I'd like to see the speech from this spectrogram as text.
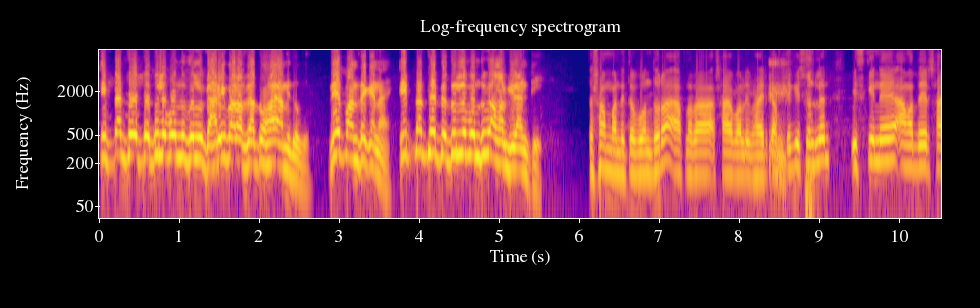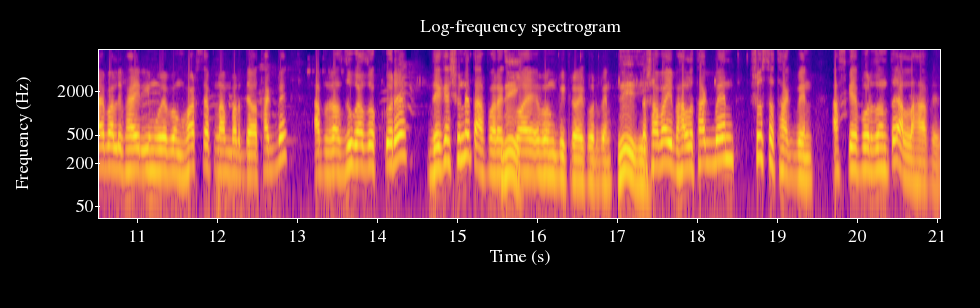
টিপটার থেকে তেতুলে বন্ধু তুলে গাড়ি ভাড়া যত হয় আমি দেবো। যে পান থেকে নাই টিপটার থেকে তেতুলে বন্ধু আমার গ্যারান্টি তো সম্মানিত বন্ধুরা আপনারা সাহেব আলী ভাইয়ের কাছ থেকে শুনলেন। স্ক্রিনে আমাদের সাহেব আলী ভাইয়ের ইমো এবং হোয়াটসঅ্যাপ নাম্বার দেওয়া থাকবে। আপনারা যোগাযোগ করে দেখে শুনে তারপরে ক্রয় এবং বিক্রয় করবেন। সবাই ভালো থাকবেন সুস্থ থাকবেন। আজকে পর্যন্ত আল্লাহ হাফেজ।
